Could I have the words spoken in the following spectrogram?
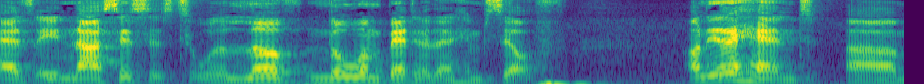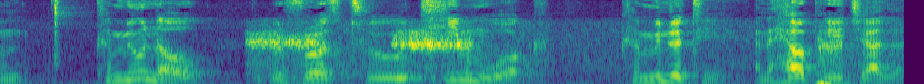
as a narcissist will love no one better than himself. On the other hand, um, communal refers to teamwork, community, and helping each other.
